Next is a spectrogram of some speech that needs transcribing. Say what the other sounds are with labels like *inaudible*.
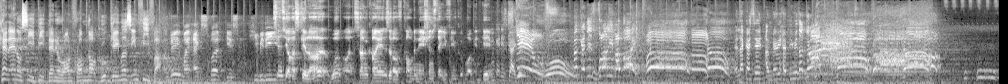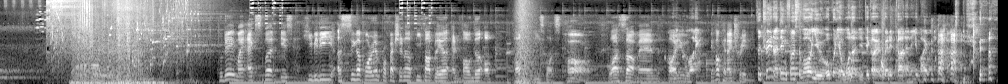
Can NOC beat Danial Ron from Not Good Gamers in FIFA? Today, my expert is Hibidi. Since you're a skiller, work on some kinds of combinations that you feel could work in game. Look at this guy. Skill! Whoa! Look at this volley, my boy! Oh! No! And like I said, I'm very happy with the drop! No! No! Today, my expert is Hibidi, a Singaporean professional FIFA player and founder of Hawk Esports. Oh. What's up, man? How are you? Good morning. How can I train? To train, I think first of all, you open your wallet, you take out your credit card, and then you buy one. *laughs*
